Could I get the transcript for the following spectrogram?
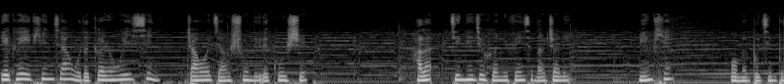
也可以添加我的个人微信，找我讲述你的故事。好了，今天就和你分享到这里，明天我们不见不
